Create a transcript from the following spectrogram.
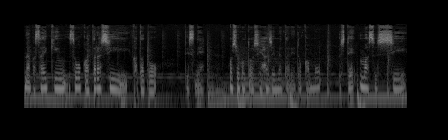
なんか最近すごく新しい方とですねお仕事をし始めたりとかもしてますし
